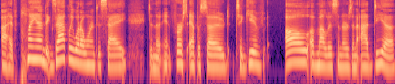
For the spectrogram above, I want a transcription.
I have planned exactly what I wanted to say in the first episode to give all of my listeners an idea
